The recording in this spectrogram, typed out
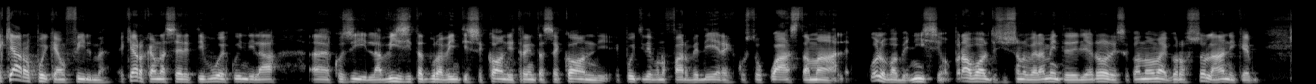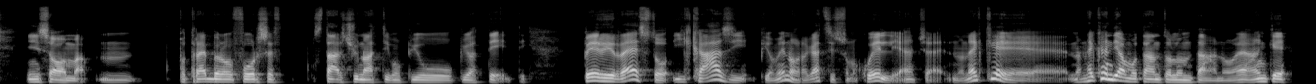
È chiaro poi che è un film, è chiaro che è una serie TV e quindi la, eh, così, la visita dura 20 secondi, 30 secondi e poi ti devono far vedere che questo qua sta male. Quello va benissimo, però a volte ci sono veramente degli errori, secondo me, grossolani che, insomma, mh, potrebbero forse starci un attimo più, più attenti. Per il resto, i casi più o meno, ragazzi, sono quelli, eh? cioè, non, è che, non è che andiamo tanto lontano, eh? anche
